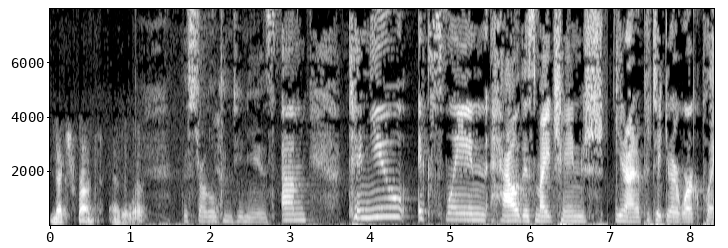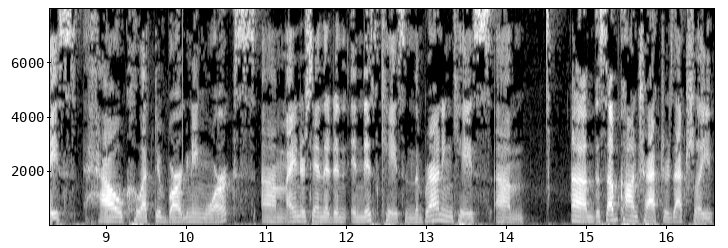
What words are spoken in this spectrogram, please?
next front, as it were. The struggle continues. Um, can you explain how this might change, you know, at a particular workplace, how collective bargaining works? Um, I understand that in, in this case, in the Browning case, um, um, the subcontractors actually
